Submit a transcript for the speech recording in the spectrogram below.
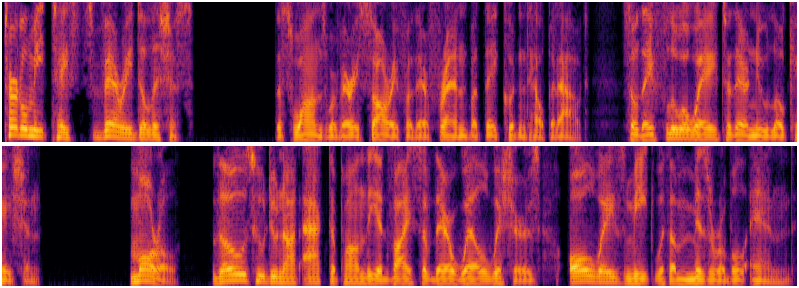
Turtle meat tastes very delicious. The swans were very sorry for their friend, but they couldn't help it out, so they flew away to their new location. Moral, those who do not act upon the advice of their well-wishers always meet with a miserable end.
